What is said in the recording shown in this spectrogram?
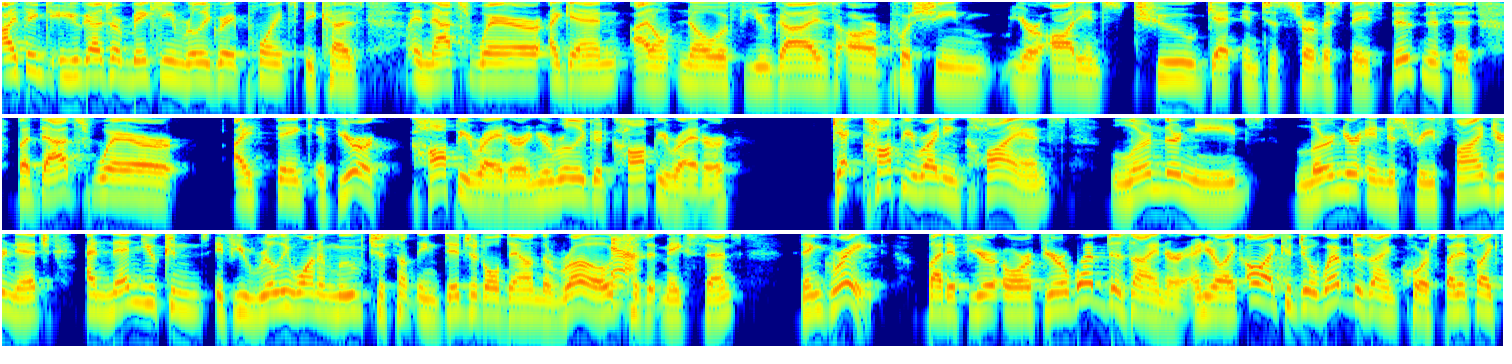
I think you guys are making really great points because, and that's where, again, I don't know if you guys are pushing your audience to get into service based businesses, but that's where I think if you're a copywriter and you're a really good copywriter, get copywriting clients, learn their needs, learn your industry, find your niche, and then you can, if you really want to move to something digital down the road because yeah. it makes sense, then great. But if you're, or if you're a web designer and you're like, oh, I could do a web design course, but it's like,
